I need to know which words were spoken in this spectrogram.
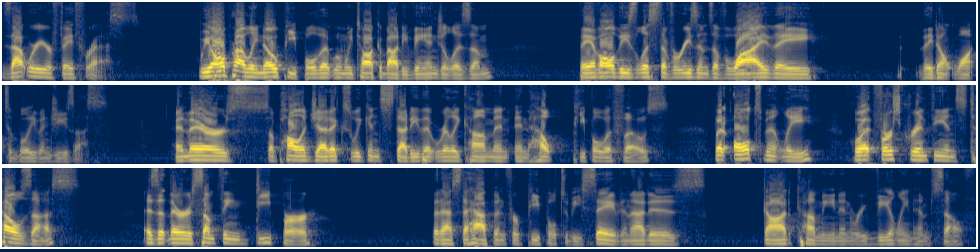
Is that where your faith rests? We all probably know people that when we talk about evangelism, they have all these lists of reasons of why they, they don't want to believe in Jesus. And there's apologetics we can study that really come and, and help people with those. But ultimately, what 1 Corinthians tells us is that there is something deeper that has to happen for people to be saved, and that is God coming and revealing himself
